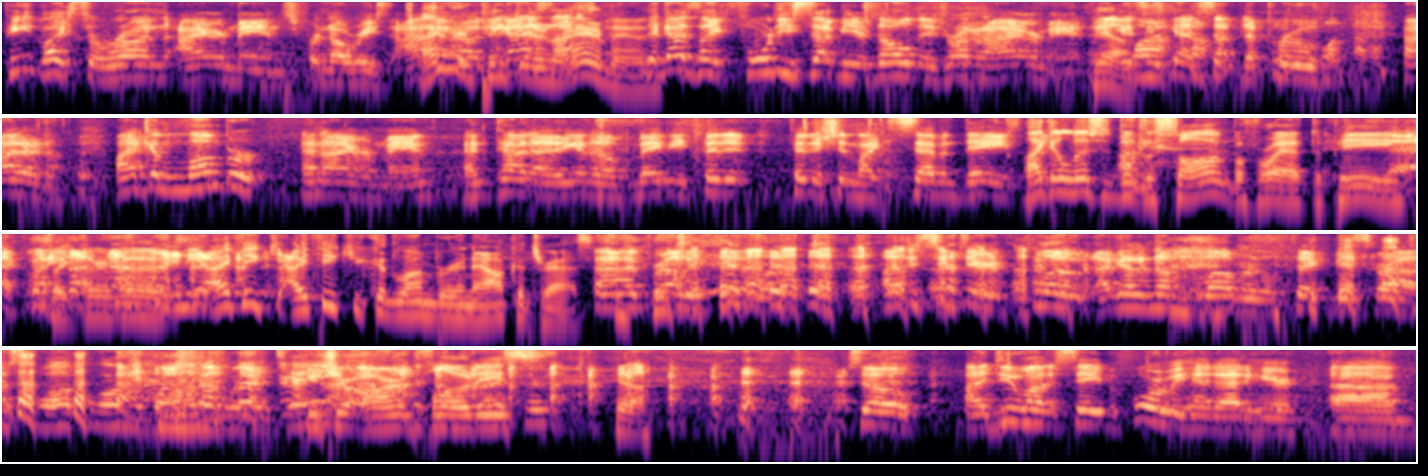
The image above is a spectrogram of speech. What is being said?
Pete likes to run Ironmans for no reason. I don't heard know, the Pete did guy's an like, Ironman. The guy's like 40 something years old and he's running Ironmans. Yeah. I guess he's got something to prove. I don't know. I can lumber an Ironman and kind of, you know, maybe fit it, finish in like seven days. I can listen to the song before I have to pee. It's like three minutes. I think I think you could lumber in Alcatraz. I probably I just sit there and float. I got enough blubber that'll take me across. Just walk along the bottom with a tank. Get your arm floaties. Yeah. So I do want to say before we head out of here, um,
